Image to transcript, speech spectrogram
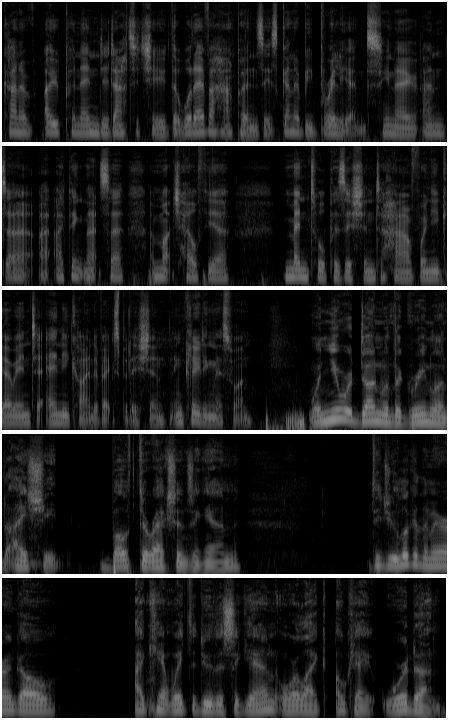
kind of open ended attitude that whatever happens, it's going to be brilliant, you know. And uh, I, I, think that's a, a much healthier mental position to have when you go into any kind of expedition, including this one. When you were done with the Greenland ice sheet, both directions again, did you look in the mirror and go, I can't wait to do this again? Or like, okay, we're done?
